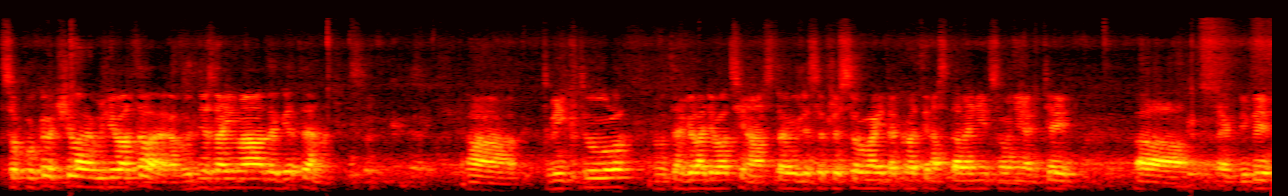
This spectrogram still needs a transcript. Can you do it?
Co pokročilé uživatelé a hodně zajímá, tak je ten a, Tweak Tool, no, ten vyladěvací nástroj, kde se přesouvají takové ty nastavení, co oni chtějí a, jak kdyby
